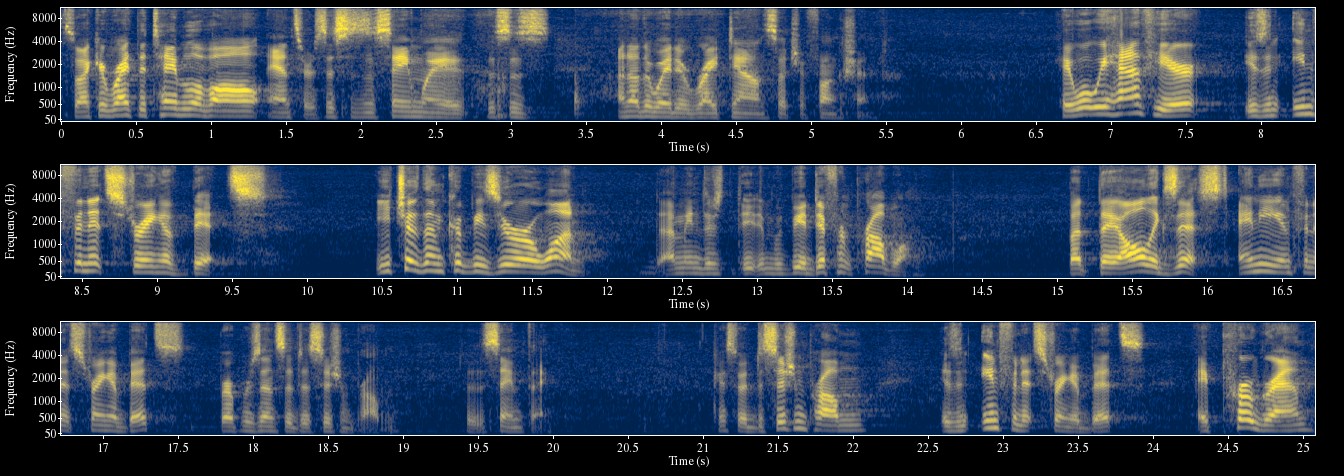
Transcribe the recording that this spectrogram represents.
So I could write the table of all answers. This is the same way, this is another way to write down such a function. Okay, what we have here is an infinite string of bits. Each of them could be 0 or 1. I mean, it would be a different problem. But they all exist. Any infinite string of bits represents a decision problem. They're the same thing. Okay, so a decision problem is an infinite string of bits. A program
